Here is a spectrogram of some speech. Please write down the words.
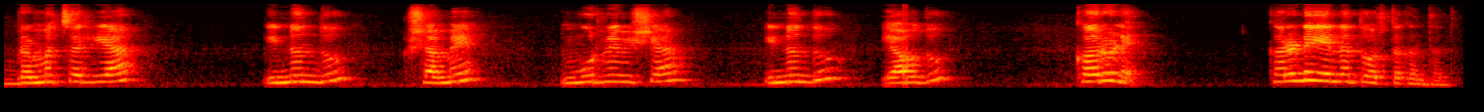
ಬ್ರಹ್ಮಚರ್ಯ. ಇನ್ನೊಂದು, ಕ್ಷಮೆ. ಮೂರನೇ ವಿಷಯ. ಇನ್ನೊಂದು, ಯಾವುದು? ಕರುಣೆ. ಕರುಣೆಯನ್ನು ತೋರ್ತಕ್ಕಂಥದ್ದು.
